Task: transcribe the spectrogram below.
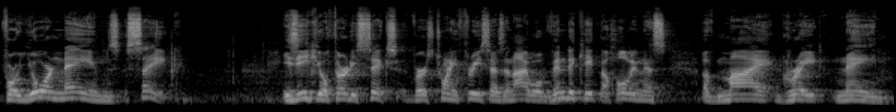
for your name's sake. Ezekiel 36, verse 23 says, And I will vindicate the holiness of my great name,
